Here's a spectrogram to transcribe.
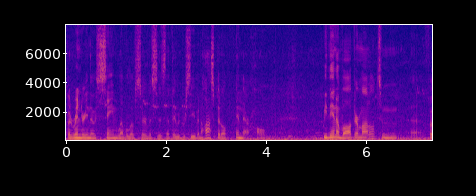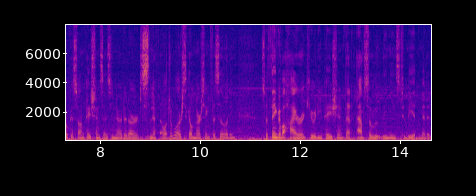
but rendering those same level of services that they would receive in a hospital in their home. We then evolved our model to uh, focus on patients, as you noted, are SNF eligible or skilled nursing facility. So think of a higher acuity patient that absolutely needs to be admitted.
